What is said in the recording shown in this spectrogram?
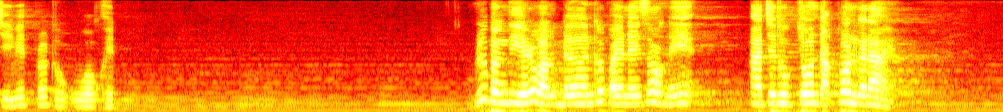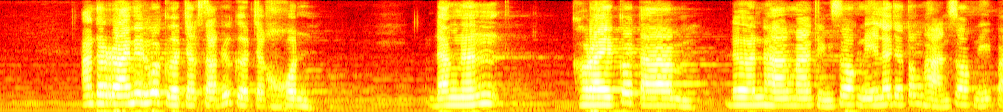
ชีวิตเพราะถูกวัวขิด หรือบางทีระหว่างเดินเข้าไปในซอกนี้ อาจจะถูกโจรดักปล้นก็ได้ อันตรายไม่รู้ว่าเกิดจากสัตว์หรือเกิดจากคน ดังนั้นใครก็ตามเดินทางมาถึงซอกนี้และจะต้องผ่านซอกนี้ไป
